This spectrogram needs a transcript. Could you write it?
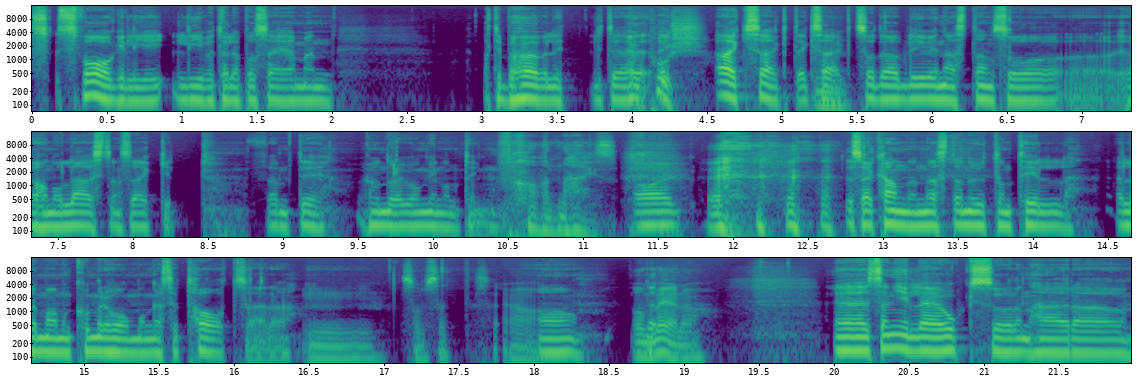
s- svag i li- livet höll jag på att säga, men att jag behöver lite... lite En push. Ja, exakt, exakt. Mm. Så det har blivit nästan så, eh, jag har nog läst den säkert 50-100 gånger någonting. Fan vad nice. Ja, så jag kan den nästan utan till eller man kommer ihåg många citat. Så här. mm. Som sätter sig. Ja. Ja. Och mer då? Eh, sen gillar jag också den här, eh,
